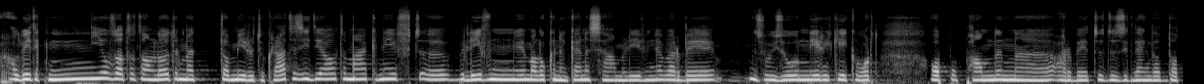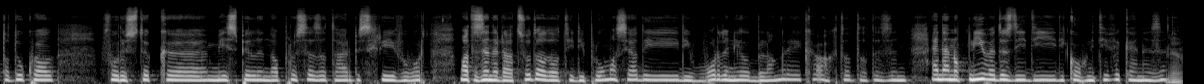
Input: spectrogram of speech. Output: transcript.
Ja, al weet ik niet of dat het dan louter met dat meritocratisch ideaal te maken heeft. Uh, we leven nu eenmaal ook in een kennissamenleving, hè, waarbij sowieso neergekeken wordt op, op handenarbeid. Uh, dus ik denk dat, dat dat ook wel voor een stuk uh, meespelen in dat proces dat daar beschreven wordt. Maar het is inderdaad zo dat, dat die diploma's, ja, die, die worden heel belangrijk geacht. Dat, is een, en dan opnieuw, dus die, die, die cognitieve kennis. Ja.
